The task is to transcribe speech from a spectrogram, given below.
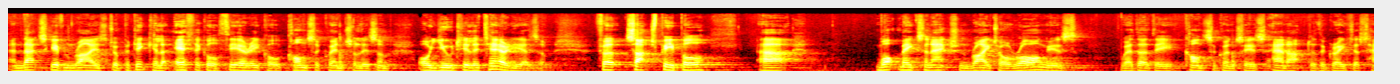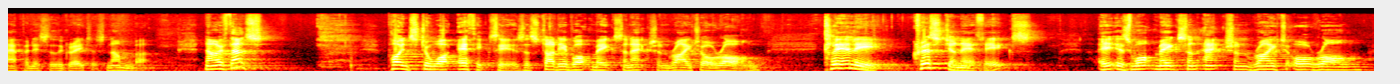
And that's given rise to a particular ethical theory called consequentialism or utilitarianism. For such people, uh, what makes an action right or wrong is whether the consequences add up to the greatest happiness of the greatest number. Now, if that points to what ethics is, a study of what makes an action right or wrong, clearly Christian ethics is what makes an action right or wrong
